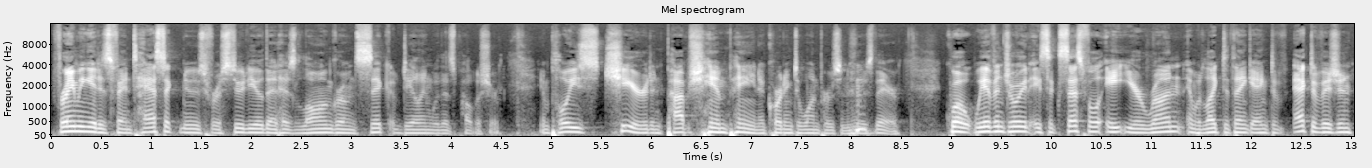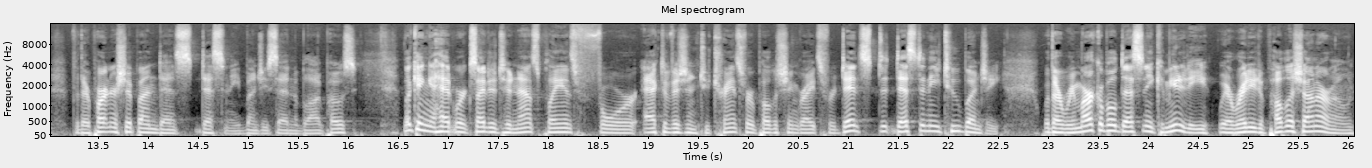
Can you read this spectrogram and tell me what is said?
framing it as fantastic news for a studio that has long grown sick of dealing with its publisher. Employees cheered and popped champagne, according to one person who was there. Quote, We have enjoyed a successful eight year run and would like to thank Activ- Activision for their partnership on Des- Destiny, Bungie said in a blog post. Looking ahead, we're excited to announce plans for Activision to transfer publishing rights for Des- Destiny to Bungie. With our remarkable Destiny community, we are ready to publish on our own,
